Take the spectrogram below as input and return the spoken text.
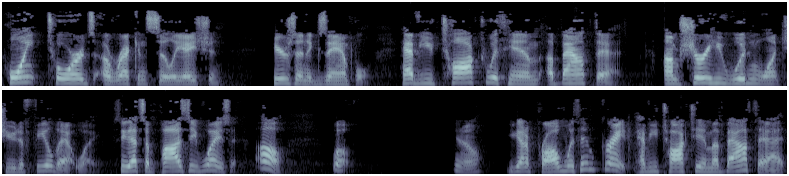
Point towards a reconciliation. Here's an example. Have you talked with him about that? I'm sure he wouldn't want you to feel that way. See that's a positive way. Say oh you know you got a problem with him great have you talked to him about that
